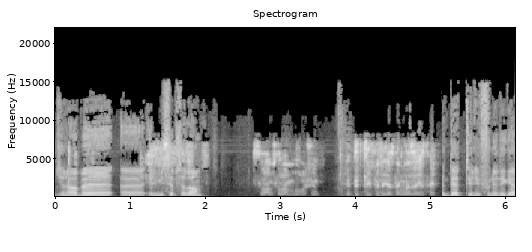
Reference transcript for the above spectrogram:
جناب علمی سب سلام. سلام سلام باشین. در تلفن دیگه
